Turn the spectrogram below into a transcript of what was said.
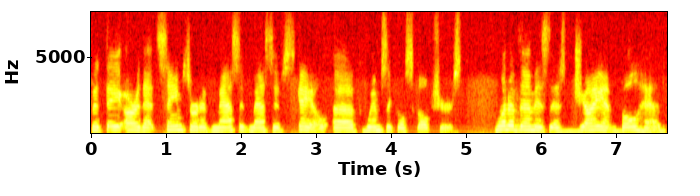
but they are that same sort of massive, massive scale of whimsical sculptures. One of them is this giant bullhead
